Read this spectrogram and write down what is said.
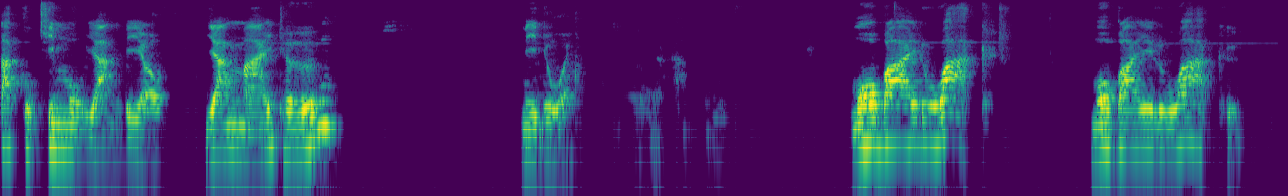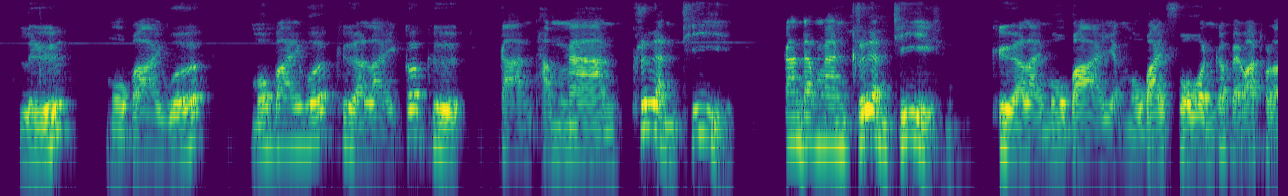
ตากุคิมุอย่างเดียว ยังหมายถึง นี่ด้วยโมบายรือว่าโมบายรือว่าคือหรือโมบายเวิร์ก โมบายเวิร์กคืออะไรก็คือการทำงานเคลื่อนที่ การทำงานเคลื่อนที่คืออะไรโมบายอย่างโมบายโฟนก็แปลว่าโทร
